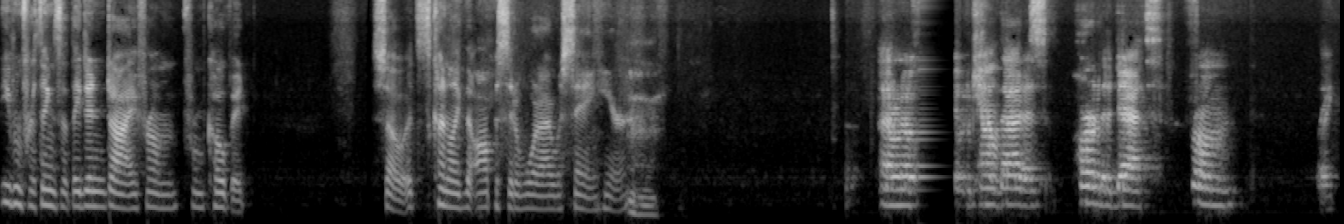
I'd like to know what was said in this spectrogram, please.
even for things that they didn't die from from covid so it's kind of like the opposite of what i was saying here Mhm. I don't know if they would count that as part of the death from like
